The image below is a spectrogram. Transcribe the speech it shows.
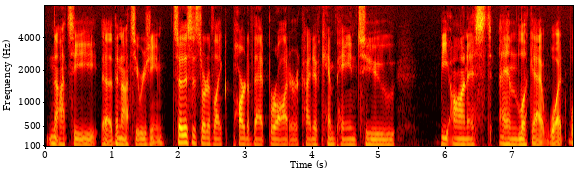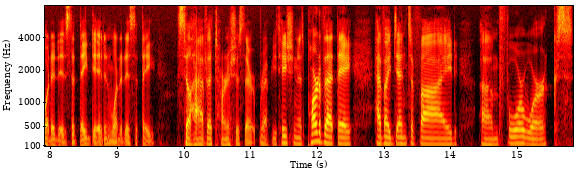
Nazi uh, the Nazi regime. So this is sort of like part of that broader kind of campaign to be honest and look at what what it is that they did and what it is that they still have that tarnishes their reputation. As part of that, they have identified um, four works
